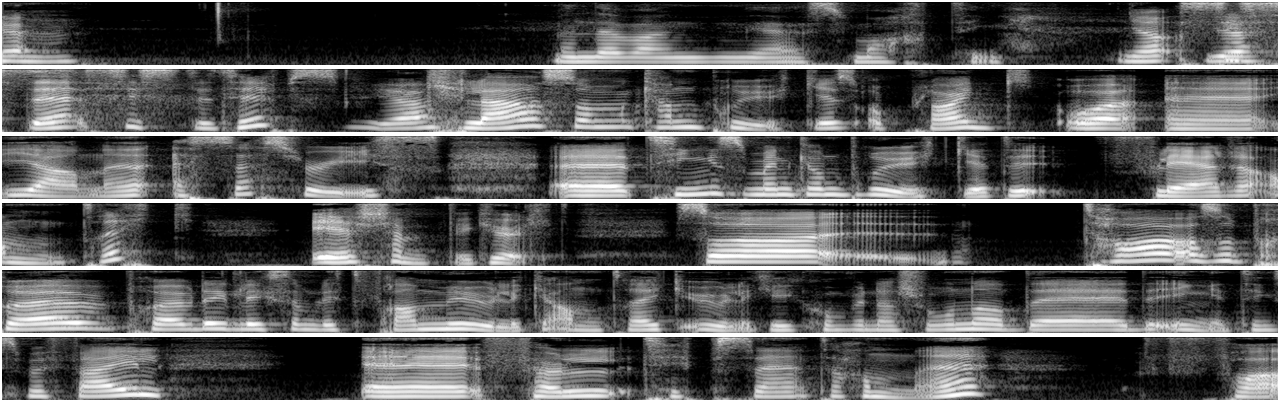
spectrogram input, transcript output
Ja. Mm. Men det var en eh, smart ting. Ja, siste, Yes. siste tips. Ja. Klær som kan brukes, og plagg, og eh, gjerne accessories. Eh, ting som en kan bruke til flere antrekk, er kjempekult. Så eh, ta, altså prøv, prøv deg liksom litt fram med ulike antrekk, ulike kombinasjoner. Det, det er ingenting som er feil. Eh, følg tipset til Hanne. Fa,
